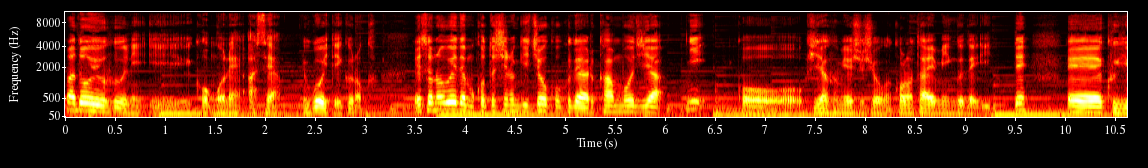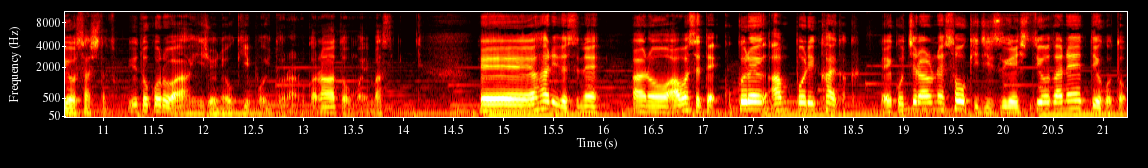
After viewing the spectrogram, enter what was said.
まあ、どういうふうに今後ね、ASEAN 動いていくのか。その上でも今年の議長国であるカンボジアに、こう、岸田文雄首相がこのタイミングで行って、えー、釘を刺したというところは非常に大きいポイントなのかなと思います。えー、やはりですね、あの、合わせて国連安保理改革、えこちらのね、早期実現必要だねっていうこと。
